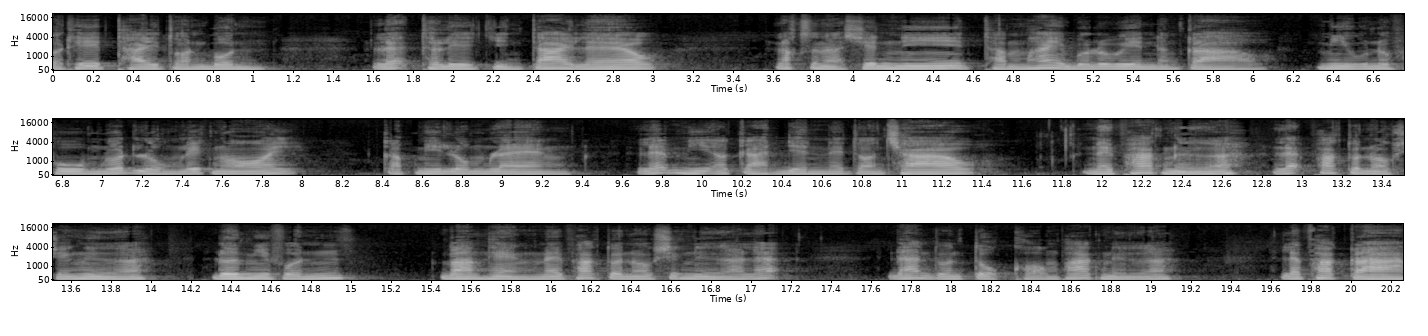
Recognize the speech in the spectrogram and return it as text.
ประเทศไทยตอนบน และทะเลจีนใต้แล้ว ลักษณะเช่นนี้ทำให้บริเวณดังกล่าว มีอุณหภูมิลดลงเล็กน้อย กับมีลมแรง และมีอากาศเย็นในตอนเช้า ในภาคเหนือและภาคตะวันออกเฉียงเหนือ โดยมีฝนบางแห่งในภาคตะวันออกเฉียงเหนือ และด้านตะวันตกของภาคเหนือ และภาคกลาง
